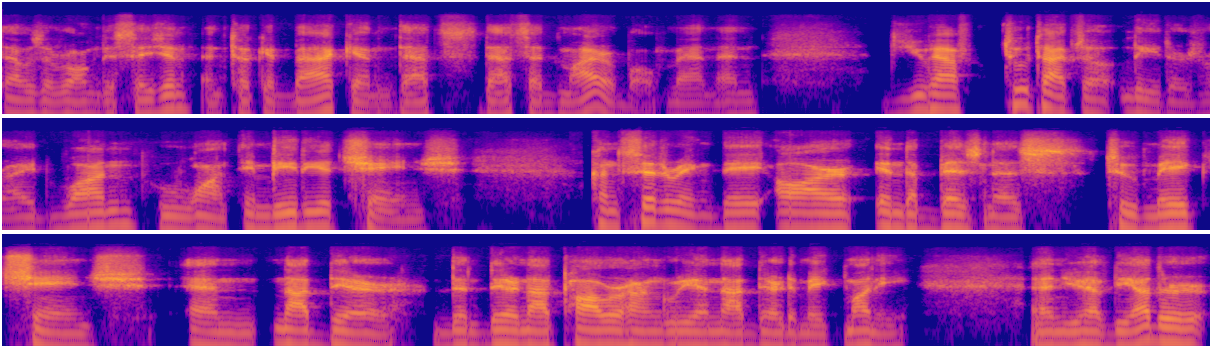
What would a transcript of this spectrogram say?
that was a wrong decision and took it back, and that's that's admirable, man. And you have two types of leaders, right? One who want immediate change, considering they are in the business to make change and not there, they're not power hungry and not there to make money. And you have the other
